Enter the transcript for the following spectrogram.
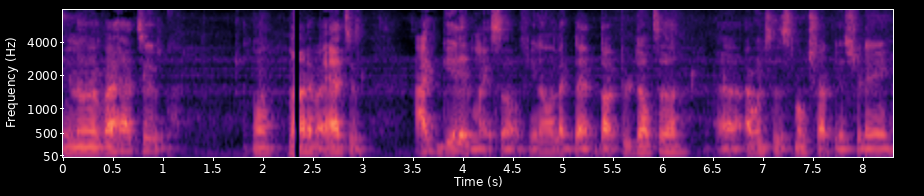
You know, if I had to, well, not if I had to, I get it myself. You know, like that Dr. Delta. Uh, I went to the smoke shop yesterday,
